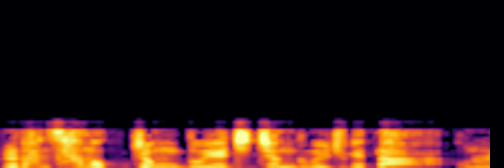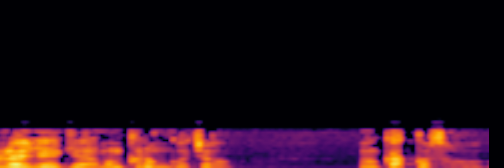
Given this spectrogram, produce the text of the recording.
그래도 한 3억 정도의 지참금을 주겠다. 오늘날 얘기하면 그런 거죠. 어, 깎아서.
